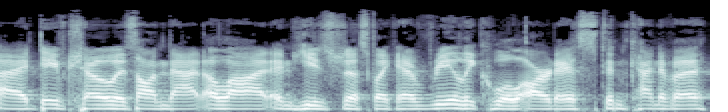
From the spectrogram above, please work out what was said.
Uh, Dave Choe is on that a lot, and he's just like a really cool artist and kind of a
